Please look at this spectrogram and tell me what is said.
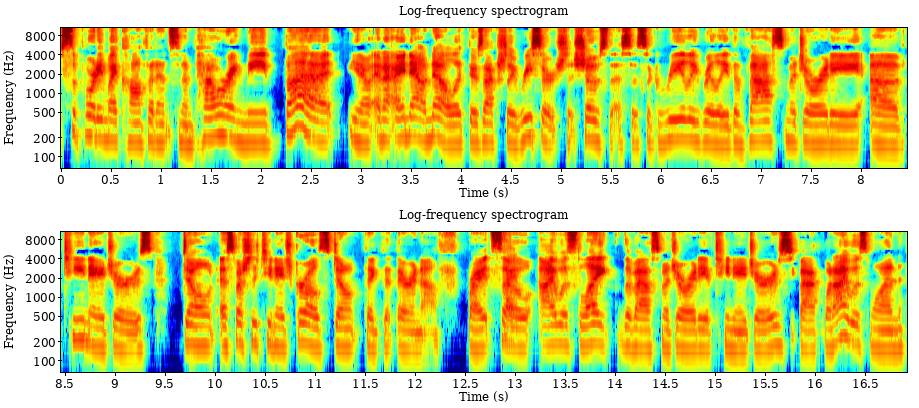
supporting my confidence and empowering me. But, you know, and I now know like there's actually research that shows this. It's like really, really the vast majority of teenagers don't, especially teenage girls, don't think that they're enough, right? So right. I was like the vast majority of teenagers back when I was one,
